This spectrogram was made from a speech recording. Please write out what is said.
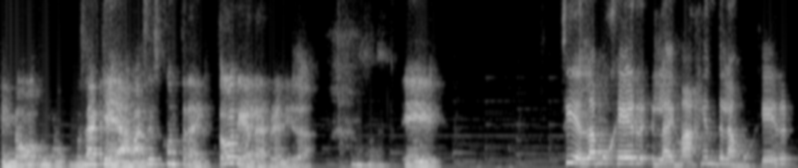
no, o sea, que además es contradictoria a la realidad. Eh, sí, es la mujer, la imagen de la mujer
